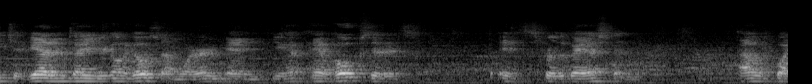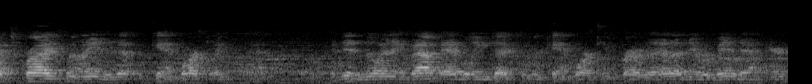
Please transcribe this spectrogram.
get you together and tell you you're gonna go somewhere, and- you ha- have hopes that it's, it's for the best, and I was quite surprised when I ended up at Camp Barkeley. Uh, I didn't know anything about Abilene, Texas, or Camp Barkeley prior to that, I'd never been down here.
